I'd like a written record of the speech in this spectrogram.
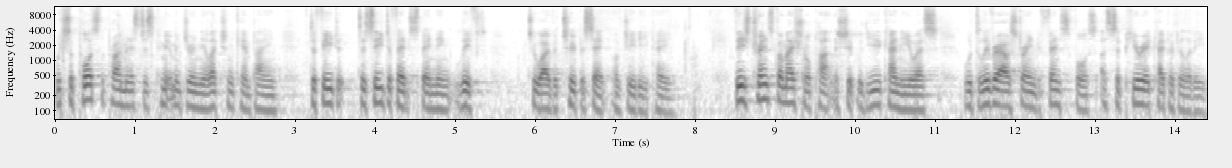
which supports the Prime Minister's commitment during the election campaign to, feed, to see defence spending lift to over 2 per cent of GDP. This transformational partnership with the UK and the US will deliver our Australian Defence Force a superior capability,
